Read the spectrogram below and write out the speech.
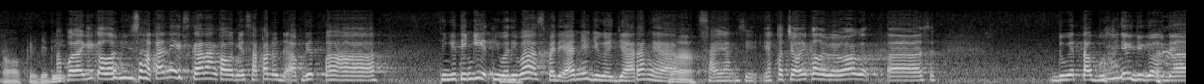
Oke, jadi Apalagi kalau misalkan nih sekarang kalau misalkan udah upgrade eh, tinggi-tinggi tiba-tiba sepedaannya juga jarang ya Nah. sayang sih. Ya kecuali kalau memang se- duit tabungannya juga udah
